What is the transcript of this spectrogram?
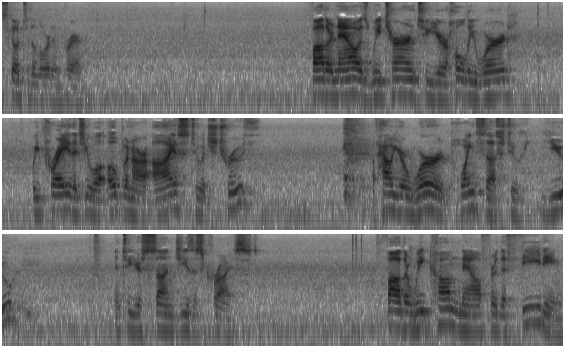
Let's go to the Lord in prayer. Father, now as we turn to your holy word, we pray that you will open our eyes to its truth, of how your word points us to you and to your Son, Jesus Christ. Father, we come now for the feeding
